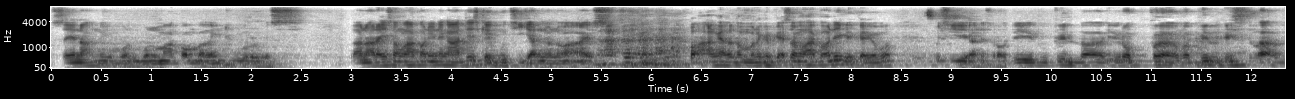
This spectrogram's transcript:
senak nih pun pun makom paling dhuwur wis. Lah nek iso nglakoni ning ati ge pujian ngono ae. Kok angel temen kerja iso nglakoni ge kaya apa? Pujian rodi billahi robba wa bil islam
